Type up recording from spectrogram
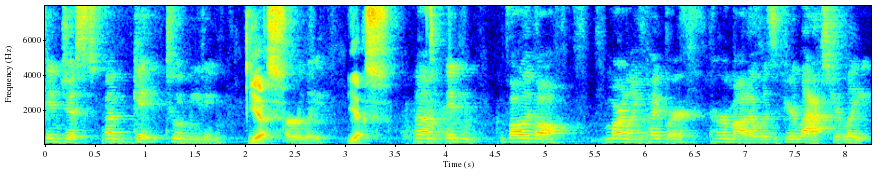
in just um, get to a meeting yes early. yes Um, in volleyball, Marlene Piper, her motto was "If you're last, you're late."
